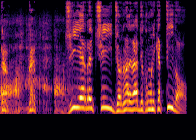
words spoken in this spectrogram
Grrr, grrr. GRC, giornale radio comunicativo.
